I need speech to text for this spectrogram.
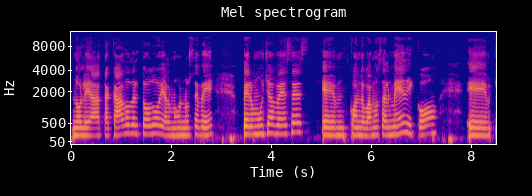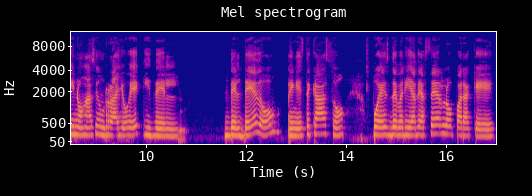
no le ha atacado del todo y a lo mejor no se ve, pero muchas veces Em, cuando vamos al médico em, y nos hace un rayo X del, del dedo, en este caso, pues debería de hacerlo para que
